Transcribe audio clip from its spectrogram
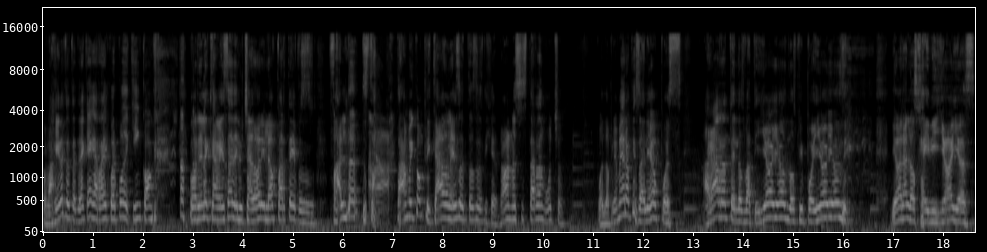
pues imagínate, tendría que agarrar el cuerpo de King Kong, ponerle cabeza de luchador y luego parte, pues falda. Está- Estaba muy complicado eso, entonces dije, no, no, se tarda mucho. Pues lo primero que salió, pues agárrate los batilloyos, los pipoyoyos y ahora los Heidi yoyos.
